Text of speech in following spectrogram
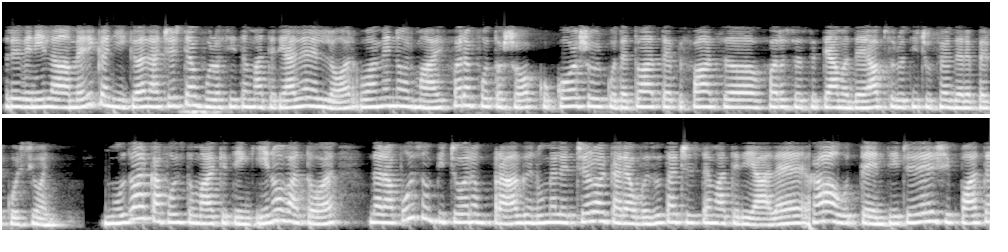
Revenind la American Eagle, aceștia au folosit în materialele lor oameni normali, fără Photoshop, cu coșuri, cu de toate pe față, fără să se teamă de absolut niciun fel de repercusiuni. Nu doar că a fost un marketing inovator, dar a pus un picior în prag în numele celor care au văzut aceste materiale ca autentice și poate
